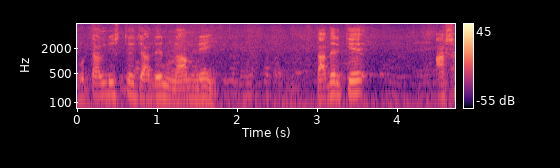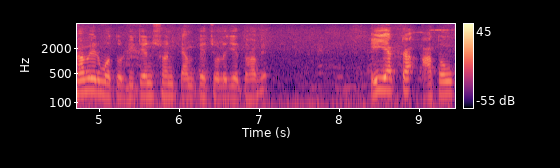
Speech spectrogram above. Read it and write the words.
ভোটার লিস্টে যাদের নাম নেই, তাদেরকে আসামের মতো ডিটেনশন ক্যাম্পে চলে যেতে হবে। এই একটা আতঙ্ক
